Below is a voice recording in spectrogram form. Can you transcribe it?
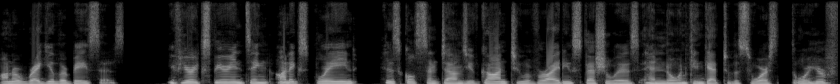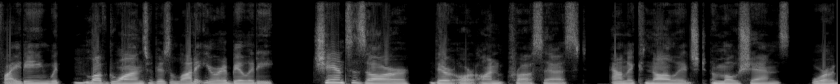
on a regular basis, if you're experiencing unexplained physical symptoms, you've gone to a variety of specialists and no one can get to the source, or you're fighting with mm-hmm. loved ones, or there's a lot of irritability, chances are there are unprocessed, unacknowledged emotions or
